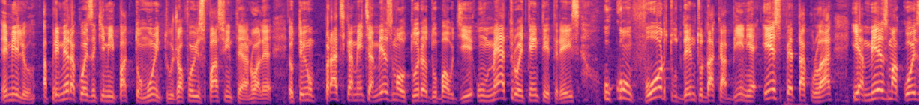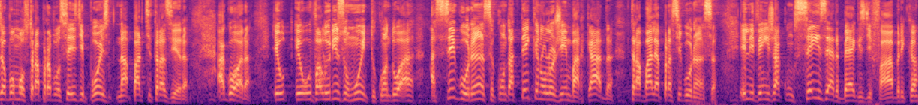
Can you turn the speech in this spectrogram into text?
Emílio, a primeira coisa que me impactou muito já foi o espaço interno. Olha, eu tenho praticamente a mesma altura do Baldi, 1,83m. O conforto dentro da cabine é espetacular e a mesma coisa eu vou mostrar para vocês depois na parte traseira. Agora, eu, eu valorizo muito quando a, a segurança, quando a tecnologia embarcada trabalha para a segurança. Ele vem já com seis airbags de fábrica,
